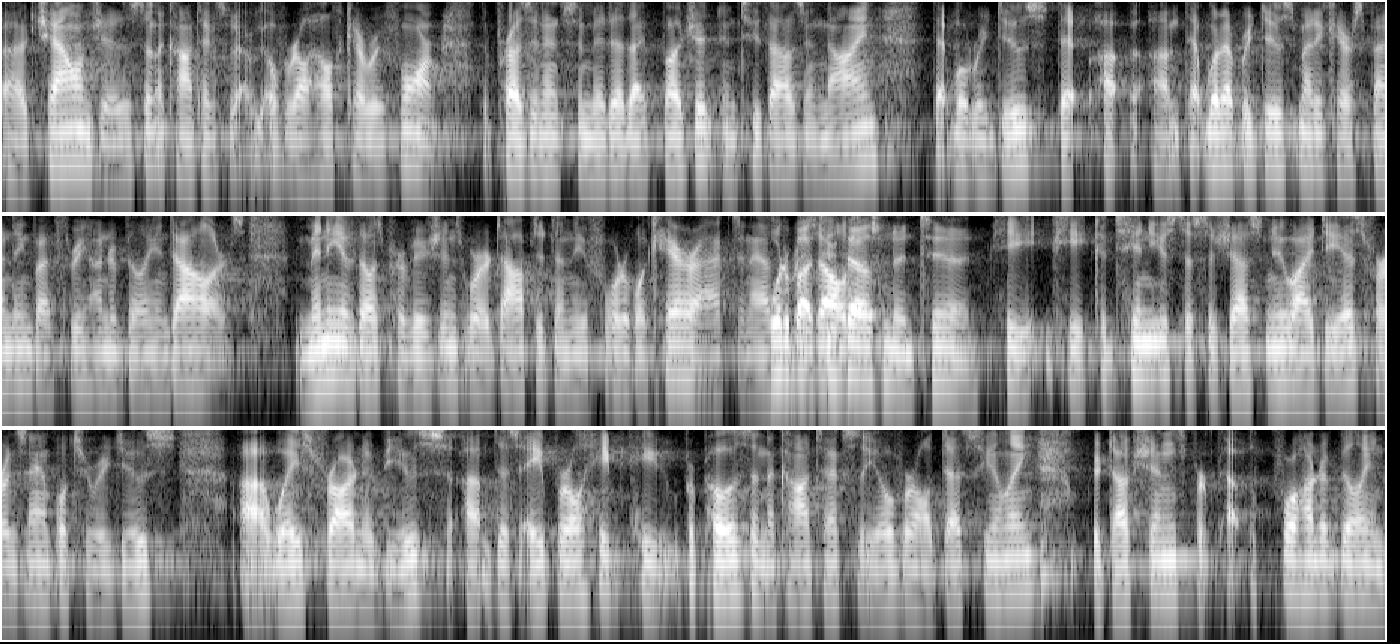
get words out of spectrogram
uh, challenges in the context of overall health care reform. The President submitted a budget in 2009 that will reduce, that, uh, um, that would have reduced Medicare spending by $300 billion. Many of those provisions were adopted in the Affordable Care Act, and as What about result, 2010? he, he continues to suggest new ideas, for example, to reduce uh, waste, fraud, and abuse. Uh, This April, he, he proposed in the context of the overall debt ceiling, reductions for uh, $400 billion,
